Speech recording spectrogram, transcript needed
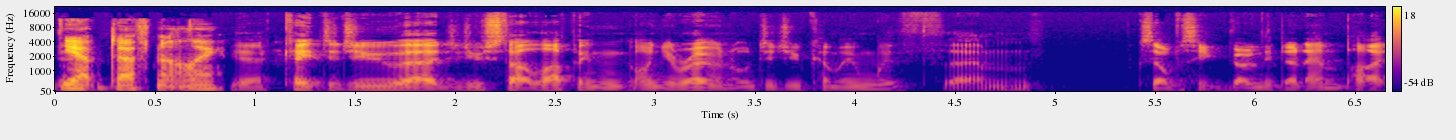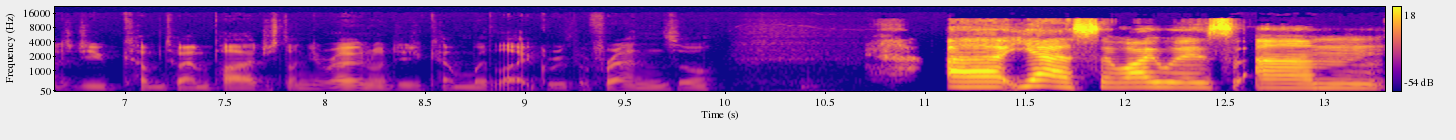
Yep, definitely. Yeah, Kate, did you uh, did you start larping on your own, or did you come in with um, because obviously you've only done Empire. Did you come to Empire just on your own, or did you come with like a group of friends, or? Uh, yeah, so I was um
